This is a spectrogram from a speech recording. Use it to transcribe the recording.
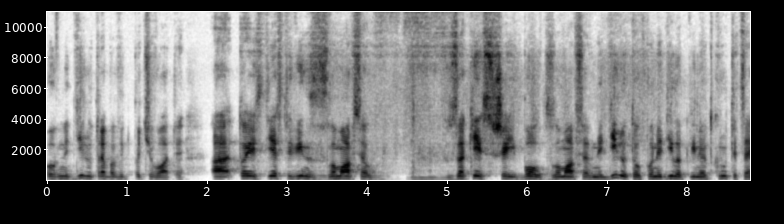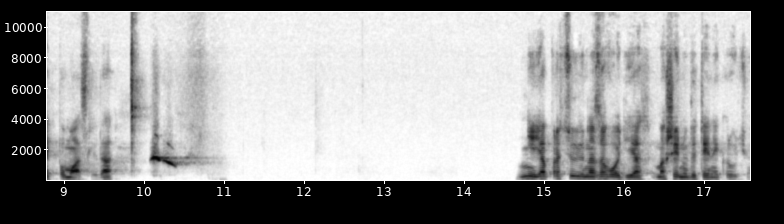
Бо в неділю треба відпочивати. А то є, якщо він зламався закисший болт, зламався в неділю, то в понеділок він відкрутиться як по маслі, да? Ні, я працюю на заводі, я машину дитини кручу.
